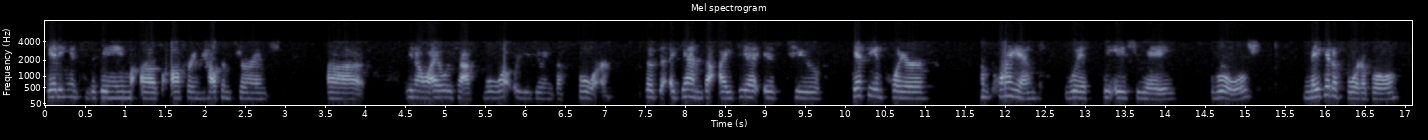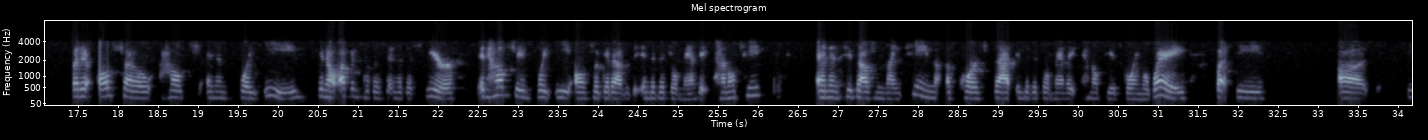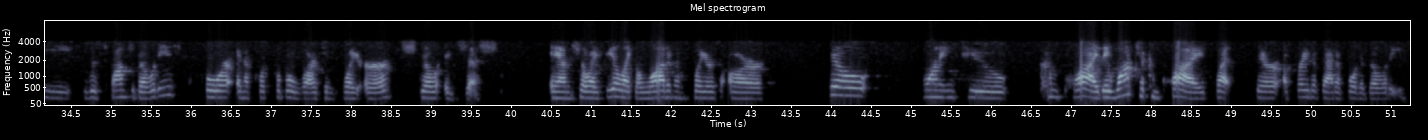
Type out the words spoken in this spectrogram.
getting into the game of offering health insurance, uh, you know, I always ask, well, what were you doing before? So the, again, the idea is to get the employer compliant with the ACA rules, make it affordable, but it also helps an employee, you know, up until this end of this year, it helps the employee also get out of the individual mandate penalty. And in 2019, of course, that individual mandate penalty is going away, but the uh, the responsibilities for an applicable large employer still exist. And so I feel like a lot of employers are still wanting to comply. They want to comply, but they're afraid of that affordability.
